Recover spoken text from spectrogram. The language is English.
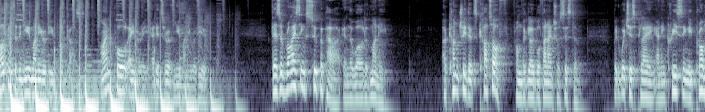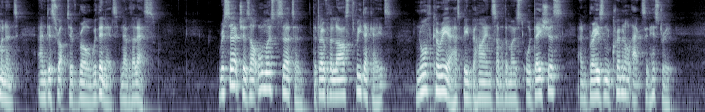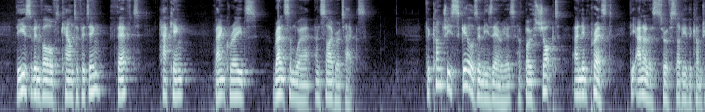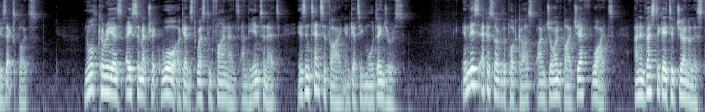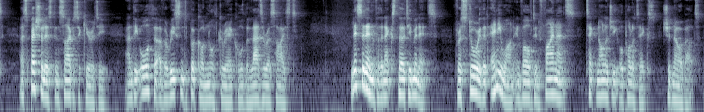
Welcome to the New Money Review podcast. I'm Paul Amery, editor of New Money Review. There's a rising superpower in the world of money. A country that's cut off from the global financial system, but which is playing an increasingly prominent and disruptive role within it, nevertheless. Researchers are almost certain that over the last three decades, North Korea has been behind some of the most audacious and brazen criminal acts in history. These have involved counterfeiting, theft, hacking, bank raids, ransomware, and cyber attacks. The country's skills in these areas have both shocked and impressed the analysts who have studied the country's exploits. North Korea's asymmetric war against Western finance and the internet is intensifying and getting more dangerous. In this episode of the podcast, I'm joined by Geoff White, an investigative journalist a specialist in cybersecurity and the author of a recent book on North Korea called The Lazarus Heist. Listen in for the next 30 minutes for a story that anyone involved in finance, technology, or politics should know about.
